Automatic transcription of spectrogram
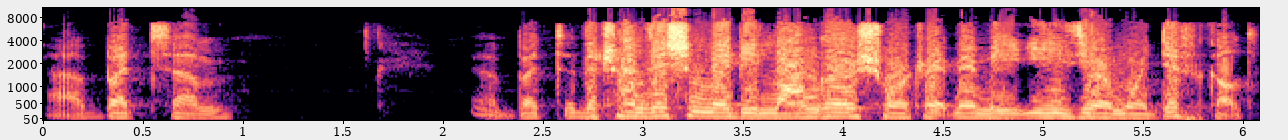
Uh, but um, uh, but the transition may be longer or shorter, it may be easier or more difficult.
